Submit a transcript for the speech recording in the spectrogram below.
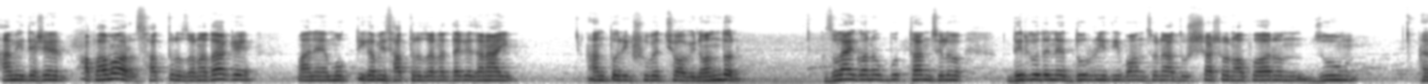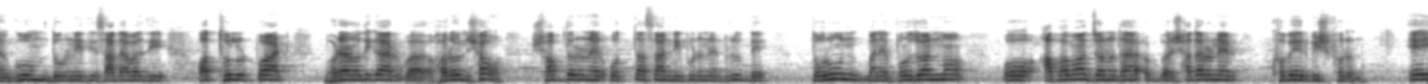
আমি দেশের আপামর ছাত্র জনতাকে মানে মুক্তিগামী ছাত্র জনতাকে জানাই আন্তরিক শুভেচ্ছা, অভিনন্দন। জুলাই গণ অভ্যুত্থান ছিল দীর্ঘদিনের দুর্নীতি, বঞ্চনা, দুঃশাসন, অপহরণ, জুম, গুম, দুর্নীতি সাদাবাজি অর্থ লুটপাট, ভোটার অধিকার হরণ সহ সব ধরনের অত্যাচার নিপীড়নের বিরুদ্ধে তরুণ মানে প্রজন্ম ও আপামত জনতা, সাধারণের ক্ষোভের বিস্ফোরণ। এই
